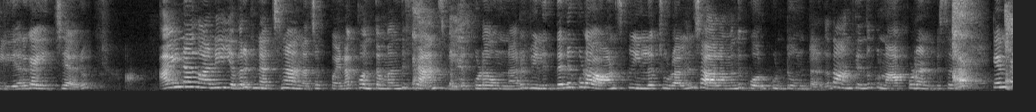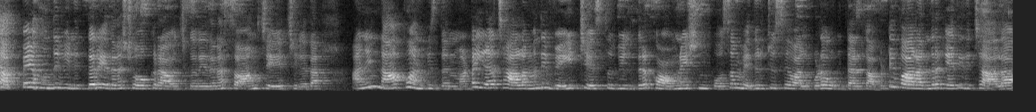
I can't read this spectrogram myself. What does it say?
క్లియర్గా ఇచ్చారు. అయినా కానీ ఎవరికి నచ్చినా నచ్చకపోయినా కొంతమంది ఫ్యాన్స్ వీళ్ళకి కూడా ఉన్నారు. వీళ్ళిద్దరిని కూడా ఆన్ స్క్రీన్లో చూడాలని చాలా మంది కోరుకుంటూ ఉంటారు కదా. అంతెందుకు నాకు కూడా అనిపిస్తుంది. ఏం తప్పే ముందు వీళ్ళిద్దరు ఏదైనా షోకి రావచ్చు కదా ఏదైనా సాంగ్ చేయొచ్చు కదా అని నాకు అనిపిస్తుంది అనమాట ఇలా చాలా మంది వెయిట్ చేస్తూ వీళ్ళిద్దరు కాంబినేషన్ కోసం ఎదురు చూసే వాళ్ళు కూడా ఉంటారు కాబట్టి వాళ్ళందరికైతే ఇది చాలా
